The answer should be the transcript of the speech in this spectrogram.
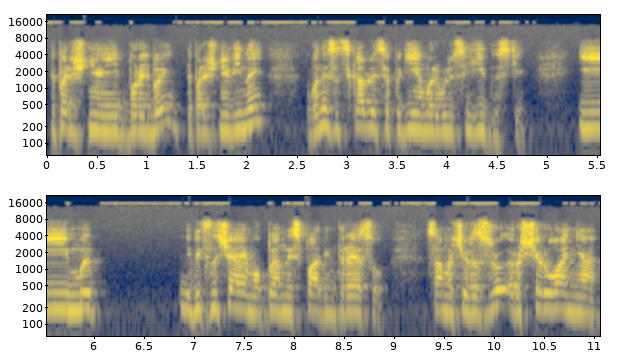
теперішньої боротьби, теперішньої війни. Вони зацікавлюються подіями Революції Гідності. І ми відзначаємо певний спад інтересу саме через розчарування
